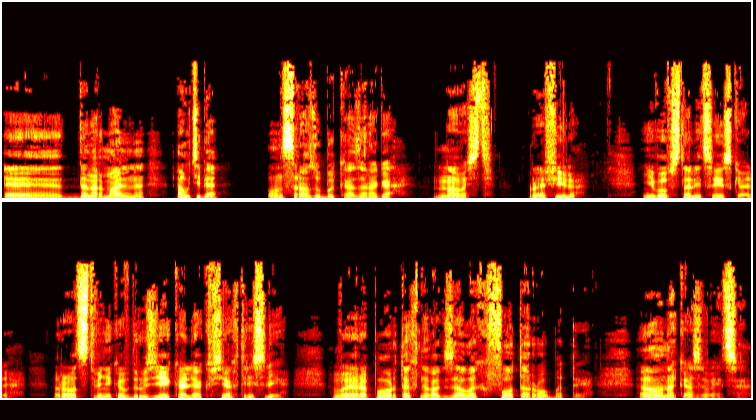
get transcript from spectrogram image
«Э, да нормально. А у тебя?» Он сразу быка за рога. «Новость. Про Филю. Его в столице искали. Родственников, друзей, коллег всех трясли. В аэропортах, на вокзалах фотороботы. А он, оказывается,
